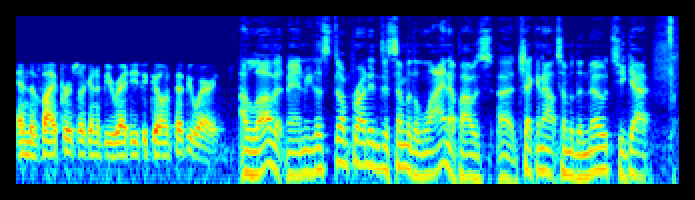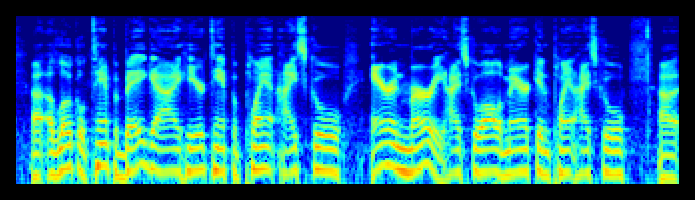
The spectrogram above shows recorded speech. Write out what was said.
and the Vipers are going to be ready to go in February. I love it, man. Let's jump right into some of the lineup. I was uh, checking out some of the notes. You got uh, a local Tampa Bay guy here, Tampa Plant High School, Aaron Murray, high school All American, Plant High School, uh,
